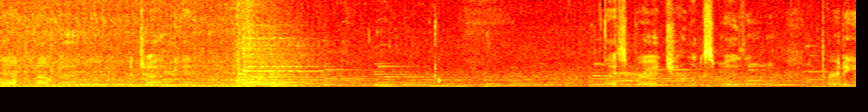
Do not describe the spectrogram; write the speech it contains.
Yeah, not bad. Good job, kid. Nice bridge. It looks smooth and pretty.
